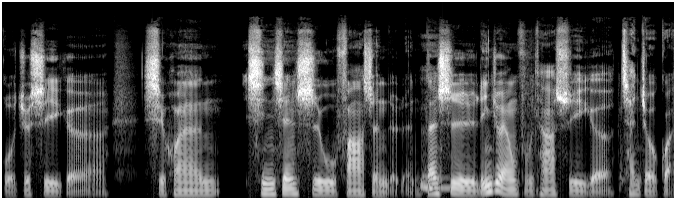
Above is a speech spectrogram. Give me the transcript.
我就是一个喜欢新鲜事物发生的人，但是零九洋服它是一个餐酒馆，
